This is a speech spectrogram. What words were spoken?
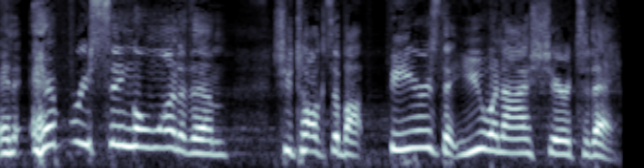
and every single one of them, she talks about fears that you and I share today.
